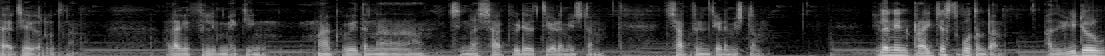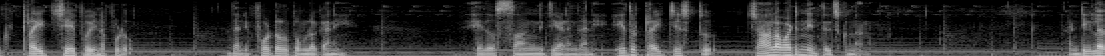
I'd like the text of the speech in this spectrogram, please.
తయారు చేయగలుగుతున్నాను అలాగే ఫిల్మ్ మేకింగ్ నాకు ఏదైనా చిన్న షార్ట్ వీడియో తీయడం ఇష్టం షార్ట్ ఫిల్మ్ తీయడం ఇష్టం. ఇలా నేను ట్రై చేస్తూ పోతుంటాను. అది వీడియో ట్రై చేయపోయినప్పుడు దాని ఫోటో రూపంలో కానీ ఏదో సాంగ్ని తీయడం కానీ ఏదో ట్రై చేస్తూ చాలా వాటిని నేను తెలుసుకున్నాను. అంటే ఇలా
